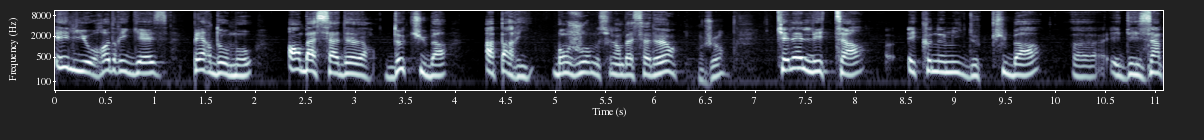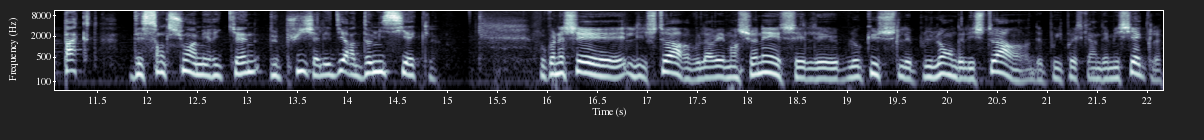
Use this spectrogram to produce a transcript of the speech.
Elio Rodriguez Perdomo, ambassadeur de Cuba à Paris. Bonjour, monsieur l'ambassadeur. Bonjour. Quel est l'état économique de Cuba euh, et des impacts des sanctions américaines depuis, j'allais dire, un demi-siècle? Vous connaissez l'histoire, vous l'avez mentionné, c'est les blocus les plus longs de l'histoire depuis presque un demi-siècle.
